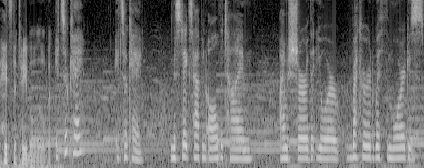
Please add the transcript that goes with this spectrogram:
hits the table a little bit. It's okay. It's okay. Mistakes happen all the time. I'm sure that your record with the morgue is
